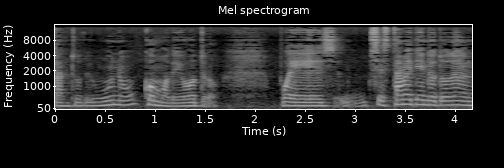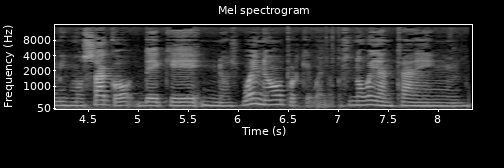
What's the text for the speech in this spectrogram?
tanto de uno como de otro pues se está metiendo todo en el mismo saco de que no es bueno, porque bueno, pues no voy a entrar en,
